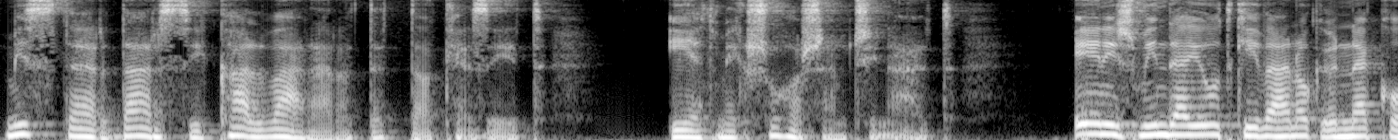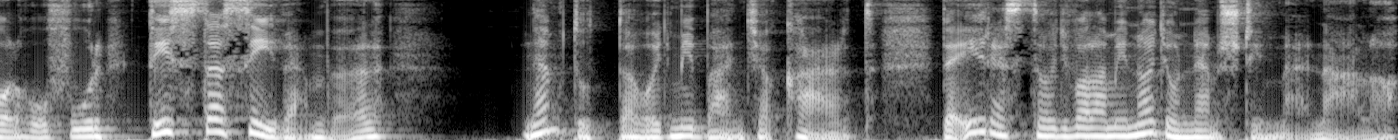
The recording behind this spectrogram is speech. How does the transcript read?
Mr. Darcy Karl várára tette a kezét. Ilyet még sohasem csinált. Én is minden jót kívánok önnek, Kolhoff úr, tiszta szívemből. Nem tudta, hogy mi bántja Kárt, de érezte, hogy valami nagyon nem stimmel nála.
